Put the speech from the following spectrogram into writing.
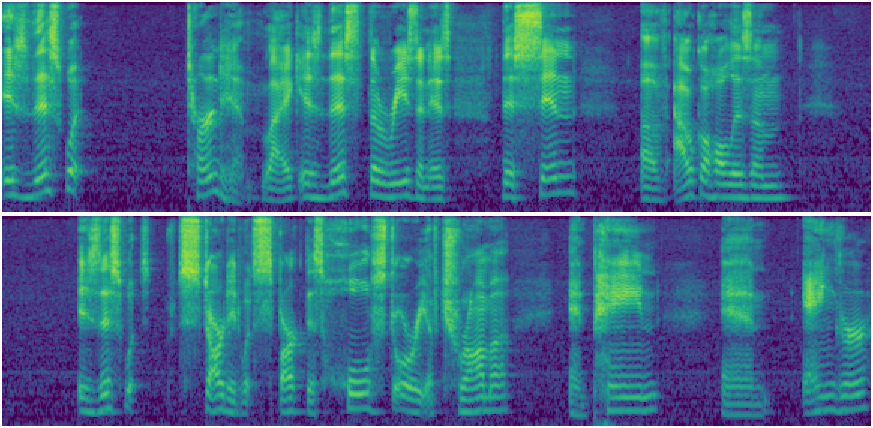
is this what turned him? Like is this the reason is this sin of alcoholism is this what started what sparked this whole story of trauma and pain and anger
